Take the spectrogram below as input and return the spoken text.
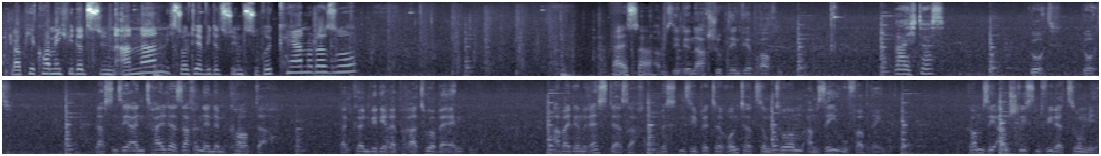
Ich glaube, hier komme ich wieder zu den anderen. Ich sollte ja wieder zu ihm zurückkehren oder so. Da ist er. Haben Sie den Nachschub, den wir brauchen? Reicht das? Gut, gut. Lassen Sie einen Teil der Sachen in dem Korb da. Dann können wir die Reparatur beenden. Aber den Rest der Sachen müssten Sie bitte runter zum Turm am Seeufer bringen. Kommen Sie anschließend wieder zu mir.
